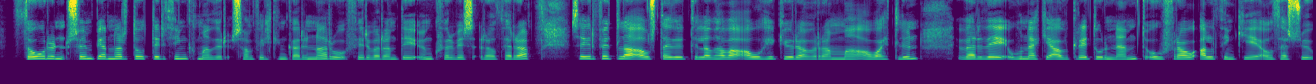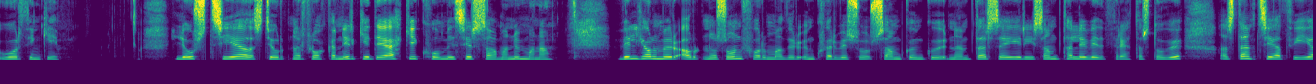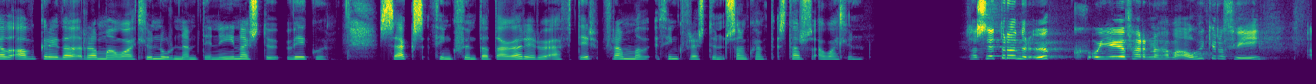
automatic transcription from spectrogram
Þórun Sveinbjarnardóttir Þingmaður samfélkingarinnar og fyrirvarandi umhverfis ráð þeirra segir fulla ástæðu til að hafa áhyggjur af ramma áætlun verði hún ekki afgreit úr nefnd og frá alþingi á þessu vorþingi. Ljóst sé að stjórnarflokkanir geti ekki komið sér saman um hana. Viljálmur Árnason, formaður umhverfis og samgöngu nefndar, segir í samtali við fréttastofu að stend sé að því að afgreiða ramáætlun úr nefndinni í næstu viku. Seks þingfundadagar eru eftir fram að þingfrestun samkvæmt starfsáætlun. Það setur að mér auk og ég er farin að hafa áhyggjur á því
